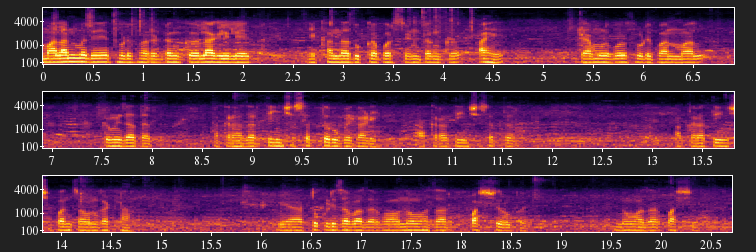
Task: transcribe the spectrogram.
मालांमध्ये थोडेफार डंक लागलेले आहेत. एखादा दुःखा पर्सेंट डंक आहे. त्यामुळे पण थोडेफार माल कमी जातात. अकरा हजार तीनशे सत्तर रुपये गाडी. अकरा तीनशे सत्तर. अकरा तीनशे पंचावन्न गठ्ठा. या तुकडीचा बाजारभाव नऊ हजार पाचशे रुपये. नऊ हजार पाचशे.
